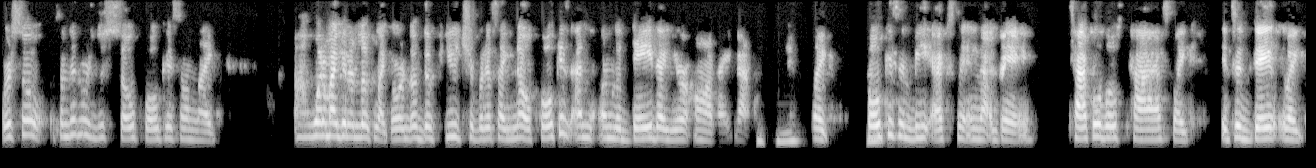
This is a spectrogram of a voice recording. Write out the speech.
we're so sometimes we're just so focused on like oh, what am I going to look like or the, the, future, but it's like no, focus on on the day that you're on right now. Mm-hmm. Like focus and be excellent in that day. Tackle those tasks. Like it's a day. Like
